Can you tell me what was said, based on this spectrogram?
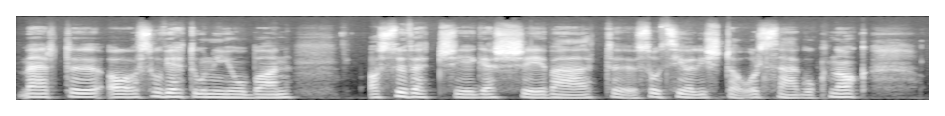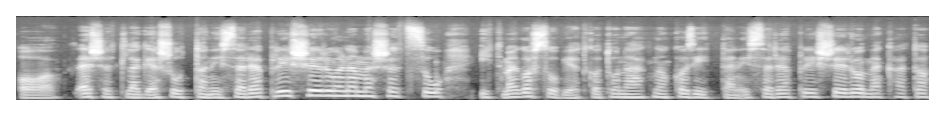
mert a Szovjetunióban a szövetségessé vált szocialista országoknak az esetleges ottani szerepléséről nem esett szó, itt meg a szovjet katonáknak az itteni szerepléséről, meg hát a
